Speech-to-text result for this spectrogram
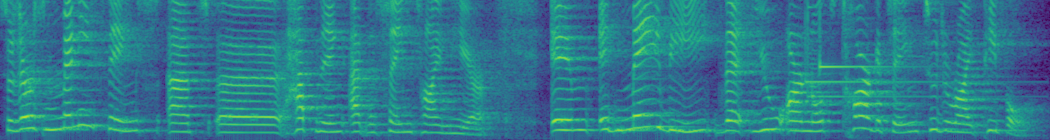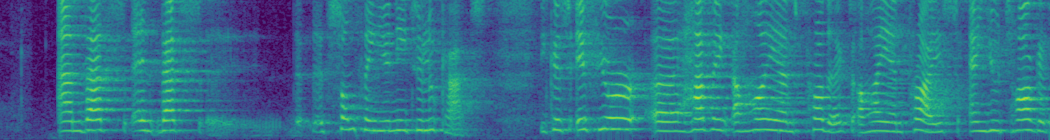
So there's many things at, uh, happening at the same time here. Um, it may be that you are not targeting to the right people. And that's, and that's, that's something you need to look at. Because if you're uh, having a high-end product, a high-end price, and you target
